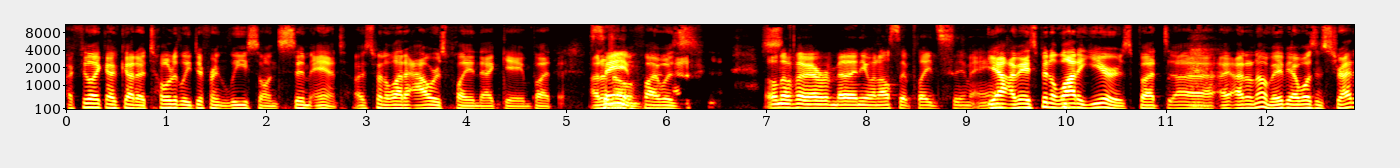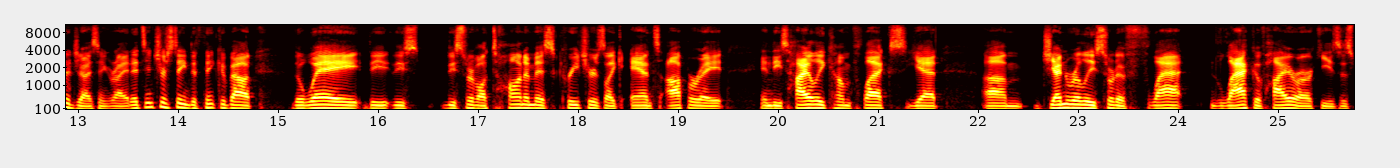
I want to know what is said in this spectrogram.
I feel like I've got a totally different lease on SimAnt. I've spent a lot of hours playing that game, but I don't Same. know if I was. I don't know if I've ever met anyone else that played SimAnt. Yeah, I mean, it's been a lot of years, but uh, I, I, don't know. Maybe I wasn't strategizing right. It's interesting to think about the way the, these these sort of autonomous creatures like ants operate in these highly complex yet um, generally sort of flat lack of hierarchies is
